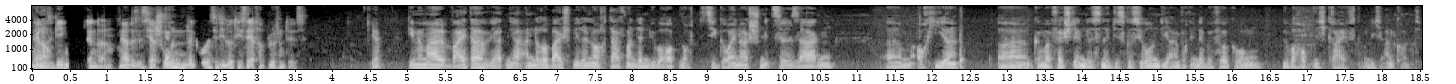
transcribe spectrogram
Ja, genau. Also gegen Gendern. Ja, das ist ja schon ja. eine Größe, die wirklich sehr verblüffend ist. Ja. Gehen wir mal weiter. Wir hatten ja andere Beispiele noch. Darf man denn überhaupt noch Zigeunerschnitzel sagen? Ähm, auch hier äh, können wir feststellen, das ist eine Diskussion, die einfach in der Bevölkerung überhaupt nicht greift und nicht ankommt.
